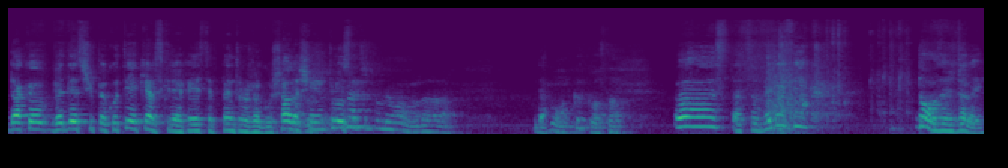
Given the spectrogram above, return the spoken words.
dacă vedeți și pe cutie, chiar scrie că este pentru răgușală și în plus... Nu ce problema, nu, da, da, da. Da. Bun, cât costă? Uh, stați să verific. 20 de lei.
